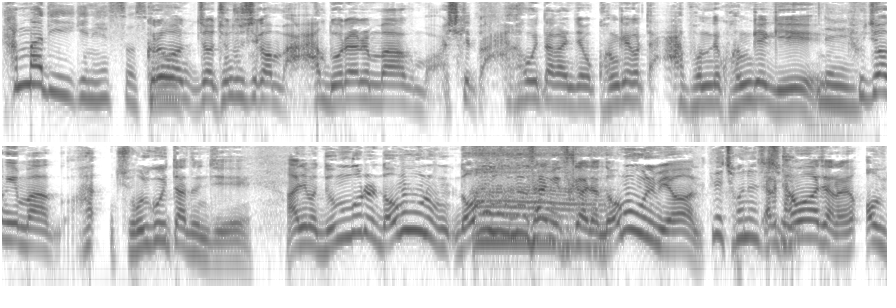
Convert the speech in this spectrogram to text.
한 마디이긴 했어서 그러면 저 준수 씨가 막 노래를 막 멋있게 막 하고 있다가 이제 뭐 관객을 딱 보는데 관객이 네. 표정이 막 하- 졸고 있다든지 아니면 눈물을 너무 울- 너무 우는 사람이 있을 거 아니야. 너무 울면 근데 저는 약간 사실 당황하잖아요. 어, 왜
